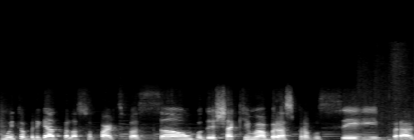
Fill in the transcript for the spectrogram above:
muito obrigado pela sua participação. Vou deixar aqui meu abraço para você, para a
